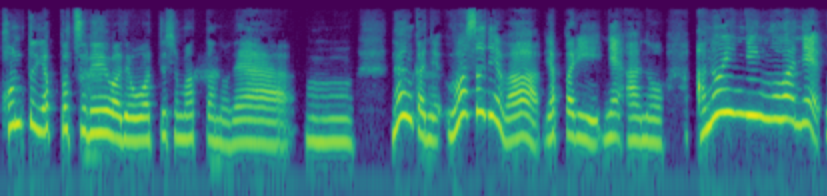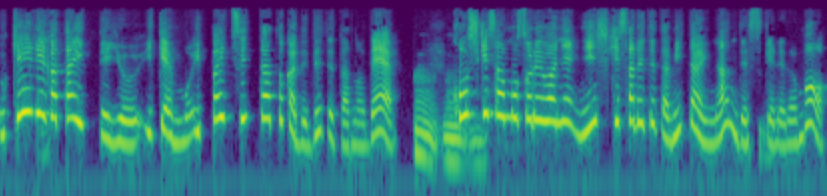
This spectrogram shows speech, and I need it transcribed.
本当やっぱつれえわで終わってしまったので、うん。なんかね、噂では、やっぱりね、あの、あのエンディングはね、受け入れがたいっていう意見もいっぱいツイッターとかで出てたので、うんうん。公式さんもそれはね、認識されてたみたいなんですけれども、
